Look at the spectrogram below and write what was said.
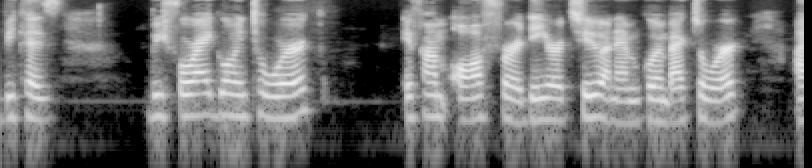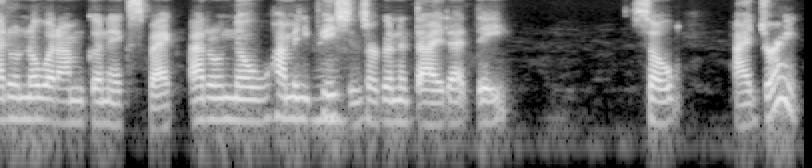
because before I go into work, if I'm off for a day or two and I'm going back to work, I don't know what I'm going to expect. I don't know how many mm. patients are going to die that day. So I drink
